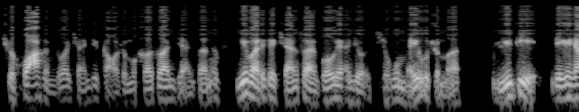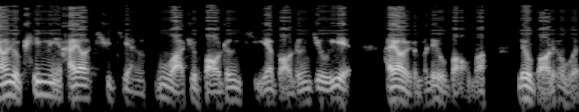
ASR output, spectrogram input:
去花很多钱去搞什么核酸检测，那你把这个钱算，国务院就几乎没有什么余地。李克强就拼命还要去减负啊，去保证企业、保证就业，还要有什么六保嘛？六保六稳。”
